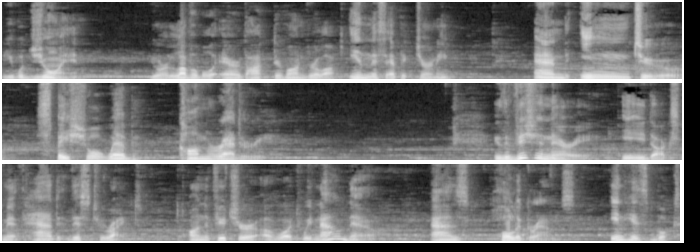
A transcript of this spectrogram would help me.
you will join your lovable Herr Dr. von Vrilock in this epic journey and into spatial web camaraderie. The visionary E. E. Doc Smith had this to write on the future of what we now know as holograms in his book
